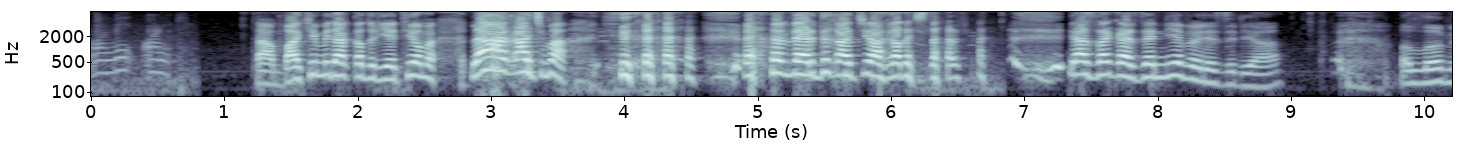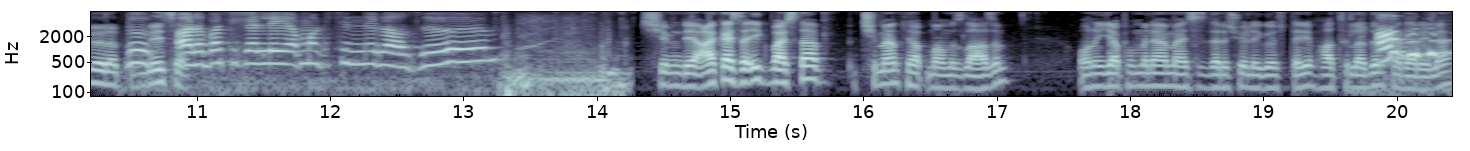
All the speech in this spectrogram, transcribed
10, 11, 12. Tamam bakayım bir dakika dur yetiyor mu? La kaçma. Verdi kaçıyor arkadaşlar. ya Sakar sen niye böylesin ya? Allah'ım yarabbim neyse. Araba tekerleği yapmak için ne lazım? Şimdi arkadaşlar ilk başta çimento yapmamız lazım. Onun yapımını hemen sizlere şöyle göstereyim hatırladığım kadarıyla.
